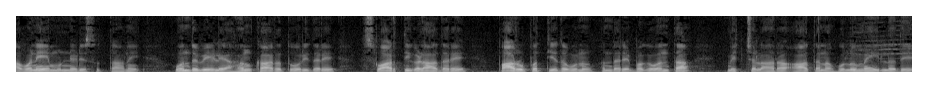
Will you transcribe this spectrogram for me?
ಅವನೇ ಮುನ್ನಡೆಸುತ್ತಾನೆ. ಒಂದು ವೇಳೆ ಅಹಂಕಾರ ತೋರಿದರೆ, ಸ್ವಾರ್ಥಿಗಳಾದರೆ ಪಾರುಪತ್ಯದವನು ಅಂದರೆ ಭಗವಂತ, ಮೆಚ್ಚಲಾರ ಆತನ ಹುಲುಮೆ ಇಲ್ಲದೆ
